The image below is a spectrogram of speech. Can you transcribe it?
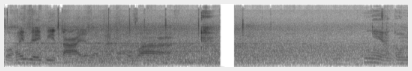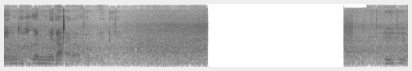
ขอให้ VIP ตายแล้วกันนะ เพราะว่า เนี่ย ตรงนี้มันจะขึ้นไม่ได้แล้วทำไงดีอื้อหือ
